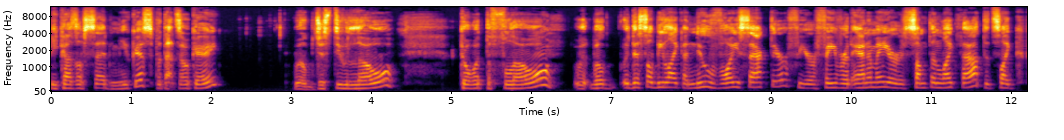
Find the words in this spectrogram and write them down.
because of said mucus, but that's okay. We'll just do low, go with the flow. We'll, this will be like a new voice actor for your favorite anime or something like that. It's like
